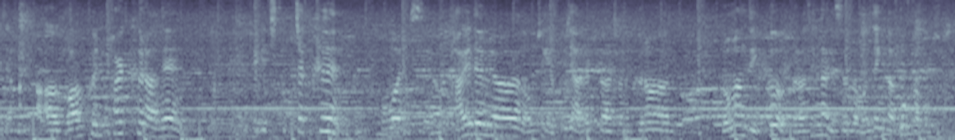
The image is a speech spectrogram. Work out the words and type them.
이제 알gonquin 파크라는 되게 진짜 큰 공원이 있어요. 가을 되면 엄청 예쁘지 않을까 저는 그런 로망도 있고 그런 생각이 있어서 언젠가 꼭 가보고 싶어요.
